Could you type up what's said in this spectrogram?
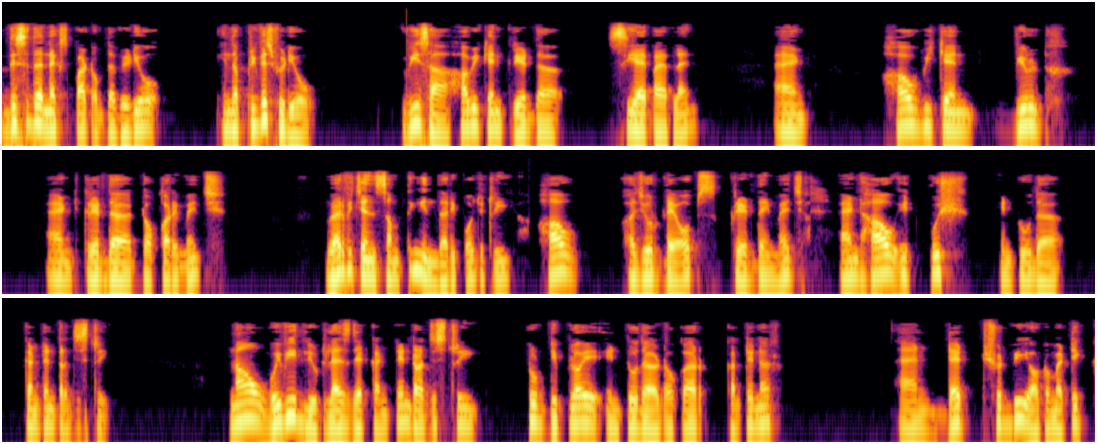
this is the next part of the video. In the previous video we saw how we can create the CI pipeline and how we can build and create the docker image where we change something in the repository how Azure DevOps create the image and how it push into the container registry. Now we will utilize that container registry to deploy into the docker container and that should be automatic.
